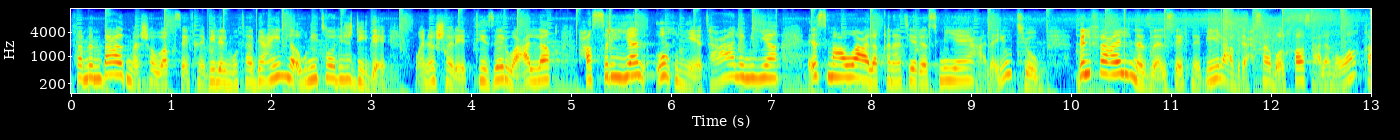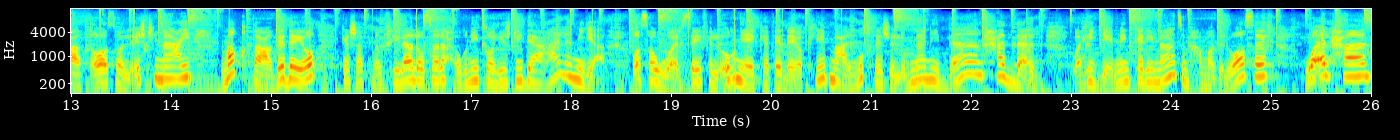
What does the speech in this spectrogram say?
فمن بعد ما شوق سيف نبيل المتابعين لأغنيته الجديدة ونشر ال teaser وعلق حصريا أغنية عالمية اسمعوا على قناتي الرسمية على يوتيوب. بالفعل نزل سيف نبيل عبر حسابه الخاص على مواقع التواصل الاجتماعي مقطع فيديو كشف من خلاله طرح أغنيته الجديدة عالمية. وصور سيف الأغنية كفيديو كليب مع المخرج اللبناني دان حداد. وهي من كلمات محمد الواصف وألحان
